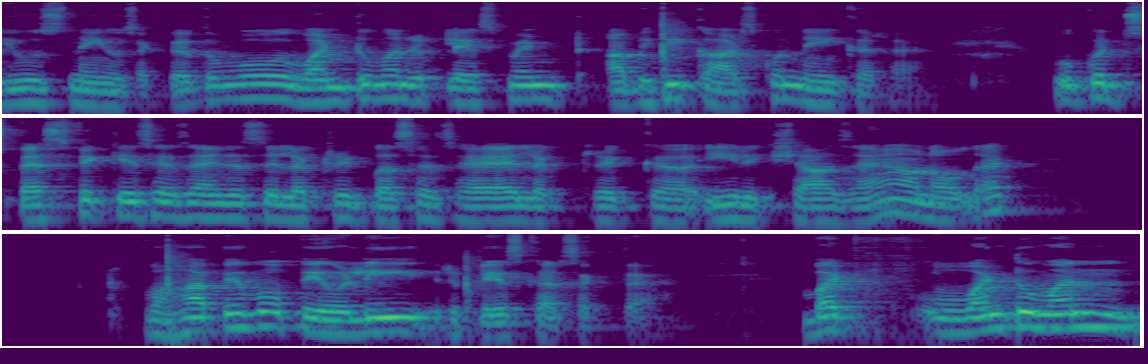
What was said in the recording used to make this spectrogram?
यूज़ नहीं हो सकता। तो वो वन टू वन रिप्लेसमेंट अभी भी कार्स को नहीं कर रहा है। वो कुछ स्पेसिफिक केसेस हैं जैसे इलेक्ट्रिक बसेस है इलेक्ट्रिक ई रिक्शाज हैं ऑन ऑल दैट वहाँ पे वो प्योरली रिप्लेस कर सकता है। But one to one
